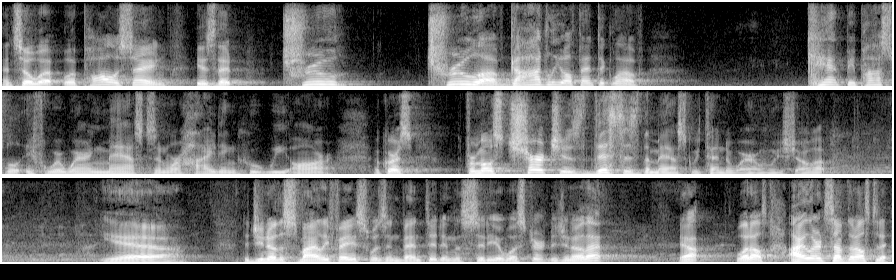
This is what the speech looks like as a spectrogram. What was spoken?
And so, what, what Paul is saying is that true, true love, godly, authentic love, can't be possible if we're wearing masks and we're hiding who we are. Of course, for most churches, this is the mask we tend to wear when we show up. Yeah. Did you know the smiley face was invented in the city of Worcester? Did you know that? Yeah. What else? I learned something else today.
